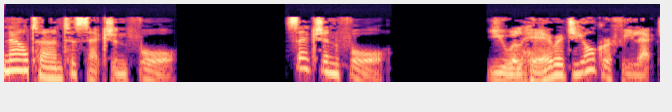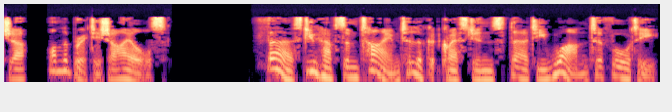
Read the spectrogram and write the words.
Now turn to section 4. Section 4. You will hear a geography lecture on the British Isles. First, you have some time to look at questions 31 to 40.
